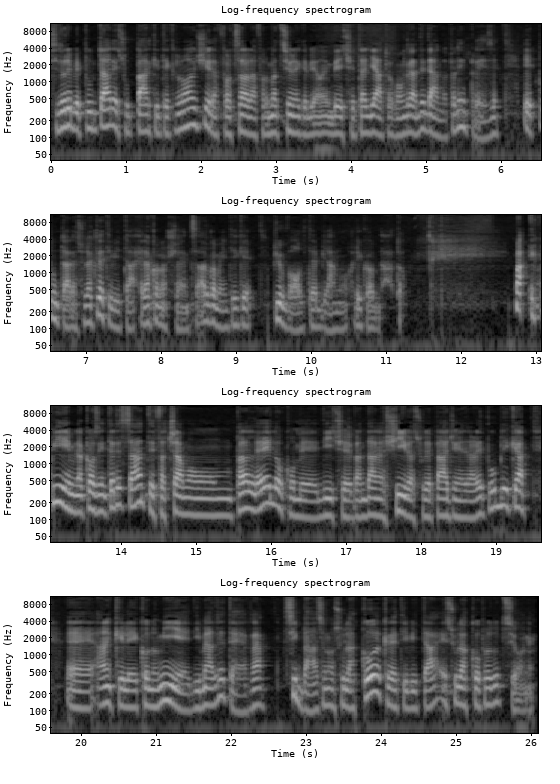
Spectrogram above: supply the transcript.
Si dovrebbe puntare su parchi tecnologici rafforzare la formazione che abbiamo invece tagliato con grande danno per le imprese e puntare sulla creatività e la conoscenza, argomenti che più volte abbiamo ricordato. Ma e qui una cosa interessante, facciamo un parallelo, come dice Vandana Shiva sulle pagine della Repubblica, eh, anche le economie di madre terra si basano sulla co-creatività e sulla coproduzione,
